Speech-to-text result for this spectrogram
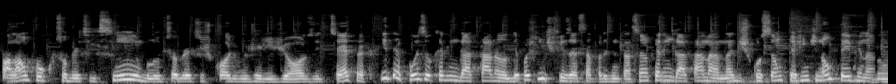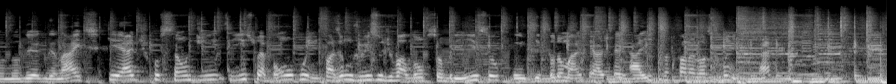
Falar um pouco sobre esses símbolos, sobre esses códigos religiosos, etc. E depois eu quero engatar, no, depois que a gente fizer essa apresentação, eu quero engatar na, na discussão que a gente não teve na, no, no The Night, que é a discussão de se isso é bom ou ruim. Fazer um juízo de valor sobre isso e, e tudo mais, que acho que é aí que vai ficar um negócio bonito, né?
